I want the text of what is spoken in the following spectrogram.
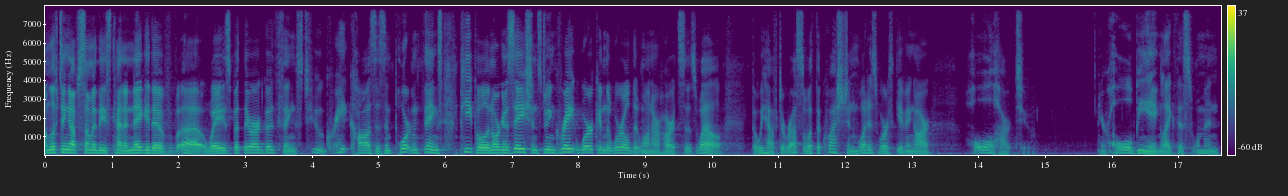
I'm lifting up some of these kind of negative uh, ways, but there are good things too. Great causes, important things, people and organizations doing great work in the world that want our hearts as well. But we have to wrestle with the question what is worth giving our whole heart to? Your whole being, like this woman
